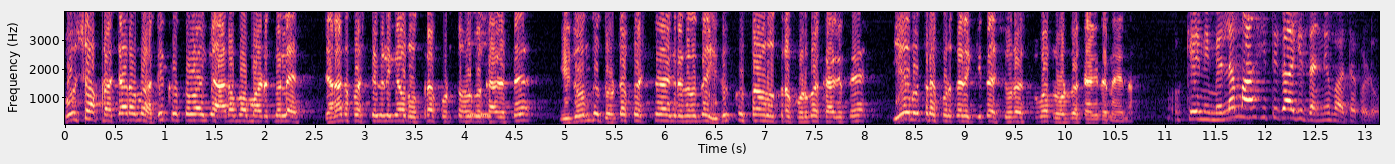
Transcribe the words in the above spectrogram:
ಬಹುಶಃ ಪ್ರಚಾರವನ್ನು ಅಧಿಕೃತವಾಗಿ ಆರಂಭ ಮಾಡಿದ್ಮೇಲೆ ಜನರ ಪ್ರಶ್ನೆಗಳಿಗೆ ಅವರು ಉತ್ತರ ಕೊಡ್ತಾ ಹೋಗ್ಬೇಕಾಗುತ್ತೆ. ಇದೊಂದು ದೊಡ್ಡ ಪ್ರಶ್ನೆ ಆಗಿರೋದ್ರಿಂದ ಇದಕ್ಕೂ ಸಹ ಉತ್ತರ ಕೊಡ್ಬೇಕಾಗುತ್ತೆ. ಏನ್ ಉತ್ತರ ಕೊಡ್ತಾರೆ ಗೀತಾ ಶಿವರಾಜ್ ಕುಮಾರ್ ನೋಡ್ಬೇಕಾಗಿದೆ ನಯನ. ಓಕೆ ನಿಮ್ಮೆಲ್ಲ ಮಾಹಿತಿಗಾಗಿ ಧನ್ಯವಾದಗಳು.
